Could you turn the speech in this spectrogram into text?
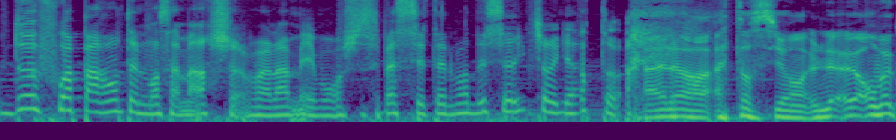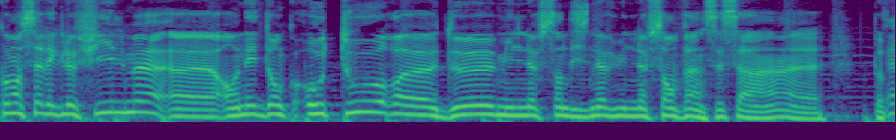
deux fois par an tellement ça marche. Voilà, mais bon, je sais pas si c'est tellement des séries que tu regardes toi. Alors attention, le- on va commencer avec le film. On est donc autour de 1919-1920, c'est ça, hein euh, à peu près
